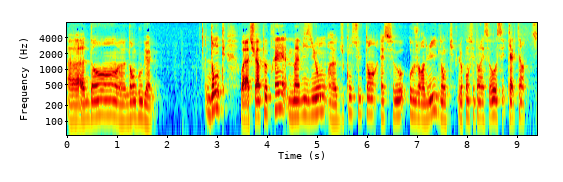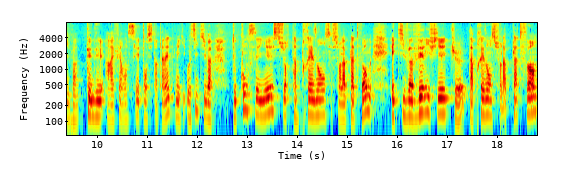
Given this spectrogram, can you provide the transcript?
dans, dans Google. Donc voilà, tu as à peu près ma vision euh, du consultant SEO aujourd'hui. Donc le consultant SEO, c'est quelqu'un qui va t'aider à référencer ton site internet, mais aussi qui va te conseiller sur ta présence sur la plateforme et qui va vérifier que ta présence sur la plateforme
